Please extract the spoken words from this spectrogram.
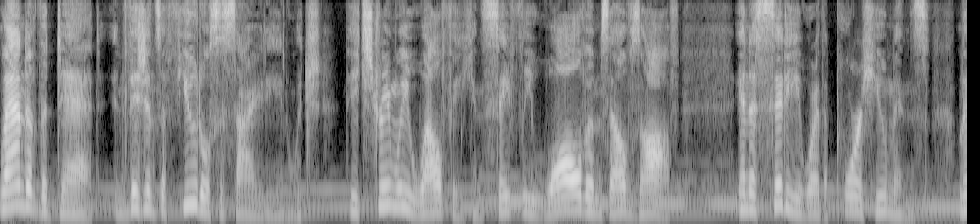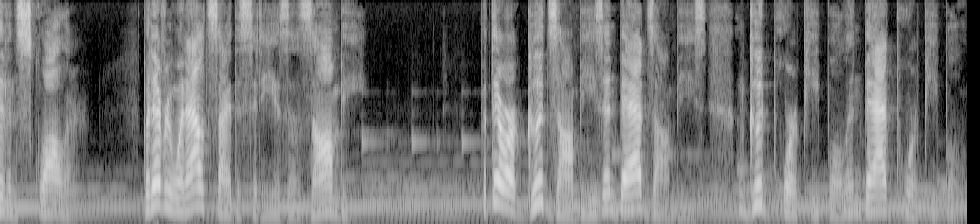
Land of the Dead envisions a feudal society in which the extremely wealthy can safely wall themselves off in a city where the poor humans live in squalor. But everyone outside the city is a zombie. But there are good zombies and bad zombies, good poor people and bad poor people.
